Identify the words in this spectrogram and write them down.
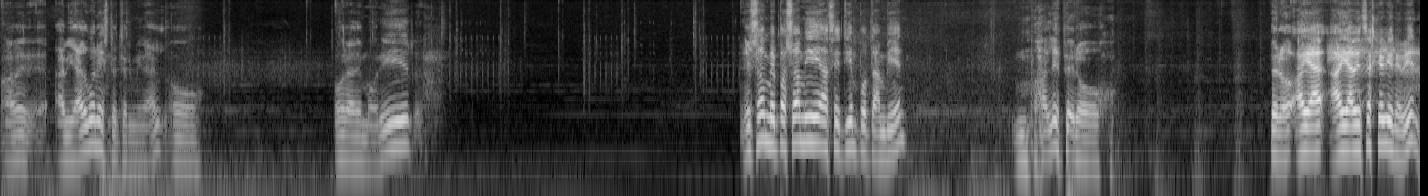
A ver, ¿había algo en este terminal? ¿O hora de morir? Eso me pasó a mí hace tiempo también. Vale, pero... Pero hay hay a veces que viene bien.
